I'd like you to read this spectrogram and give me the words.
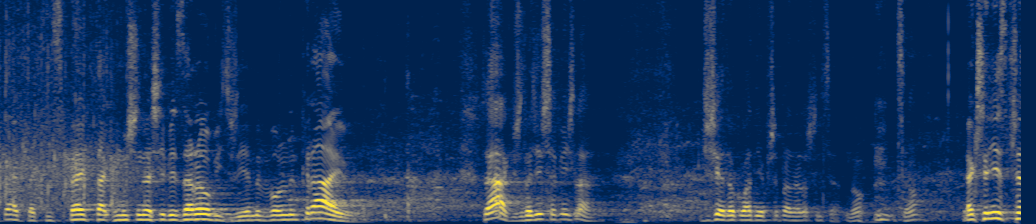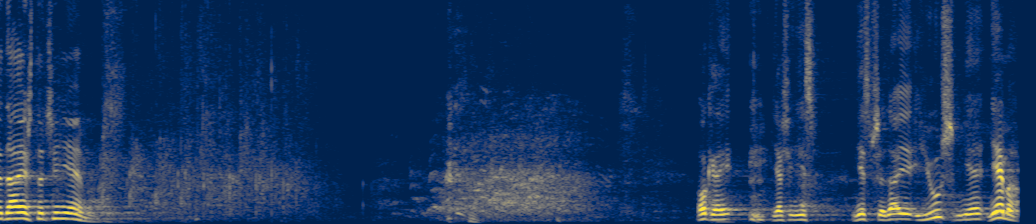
No tak, taki spektakl musi na siebie zarobić. Żyjemy w wolnym kraju. Tak, już 25 lat. Dzisiaj dokładnie przypada rocznica. No, co? Jak się nie sprzedajesz, to cię nie ma. Okej, ja się nie, nie sprzedaję i już mnie nie ma.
